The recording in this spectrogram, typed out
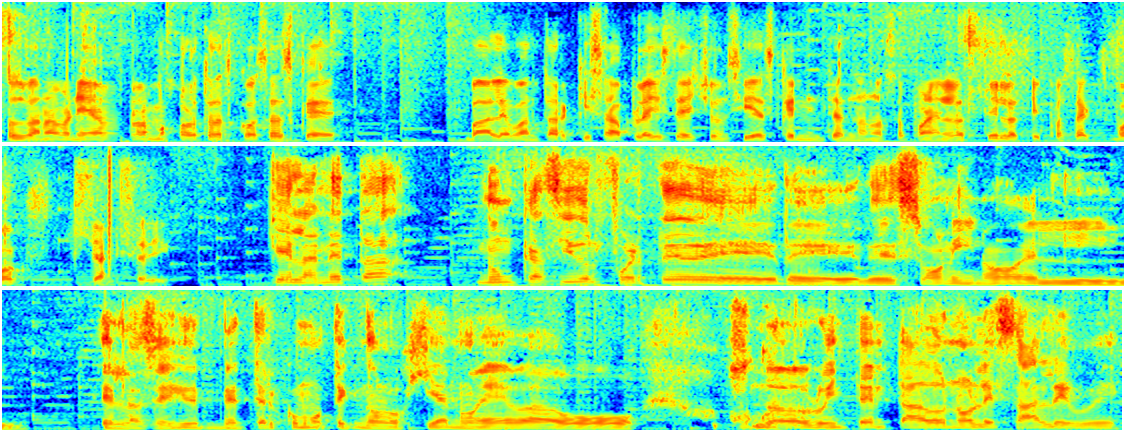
pues van a venir a lo mejor otras cosas que va a levantar quizá PlayStation si es que Nintendo no se pone en las pilas y pues Xbox, ya ni se diga. Que la neta nunca ha sido el fuerte de, de, Sony, ¿no? El, el hacer meter como tecnología nueva o, cuando lo he intentado no le sale, güey.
